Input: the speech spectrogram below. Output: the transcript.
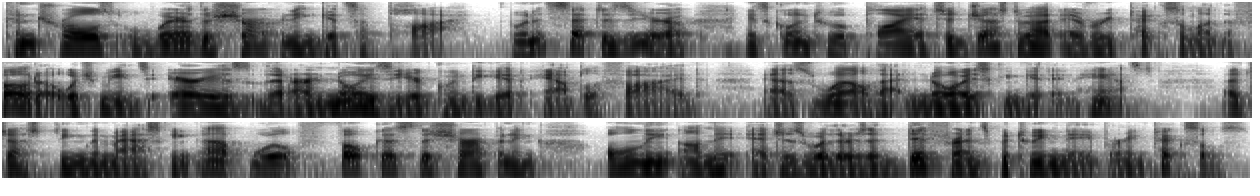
controls where the sharpening gets applied. When it's set to zero, it's going to apply it to just about every pixel in the photo, which means areas that are noisy are going to get amplified as well. That noise can get enhanced. Adjusting the masking up will focus the sharpening only on the edges where there's a difference between neighboring pixels.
